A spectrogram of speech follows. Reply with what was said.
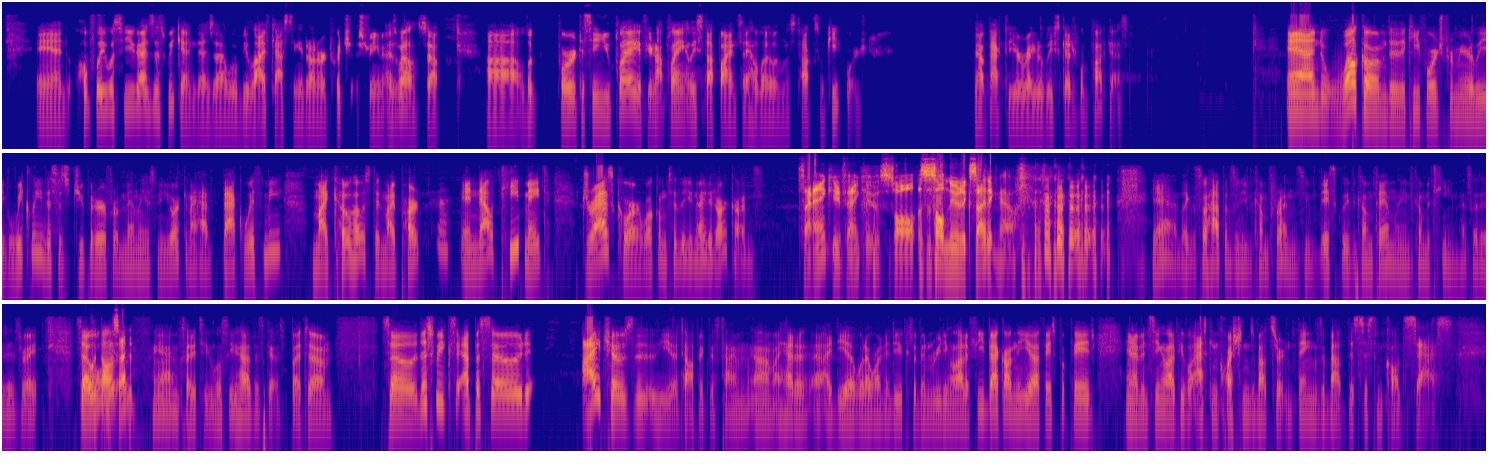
And hopefully, we'll see you guys this weekend as uh, we'll be live casting it on our Twitch stream as well. So uh, look forward to seeing you play. If you're not playing, at least stop by and say hello and let's talk some Keyforge. Now back to your regularly scheduled podcast. And welcome to the Keyforge Premier League Weekly. This is Jupiter from Manlius, New York, and I have back with me my co-host and my partner and now teammate Drazcor. Welcome to the United Archons. Thank you, thank you. This is all this is all new and exciting now. yeah, like that's what happens when you become friends. You basically become family and become a team. That's what it is, right? So cool, with all, excited. Yeah, I'm excited too. We'll see how this goes. But um, so this week's episode, I chose the the uh, topic this time. Um, I had an idea of what I wanted to do because I've been reading a lot of feedback on the uh, Facebook page, and I've been seeing a lot of people asking questions about certain things about this system called SAS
